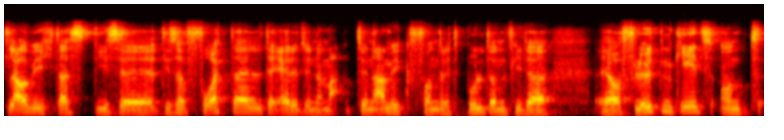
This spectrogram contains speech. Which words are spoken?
glaube ich, dass diese, dieser Vorteil der Aerodynamik von Red Bull dann wieder ja, flöten geht und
